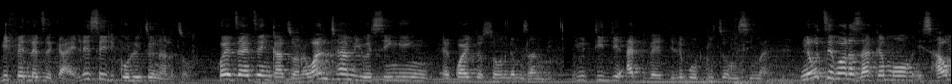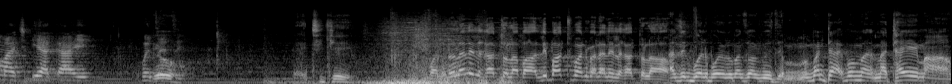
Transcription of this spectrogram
di feleletse kae le se dikoloi tse le go one time you were singing a kwaito song le mozambique you did the advert le bopitso mosimane ne o tseba gore zake mo is how much e ya kae go etsaetseng Eh, tk o na le lerato la le batho ba ne ba na le lerato la gago ntse ke bua le bone lo bantse ba mathaema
